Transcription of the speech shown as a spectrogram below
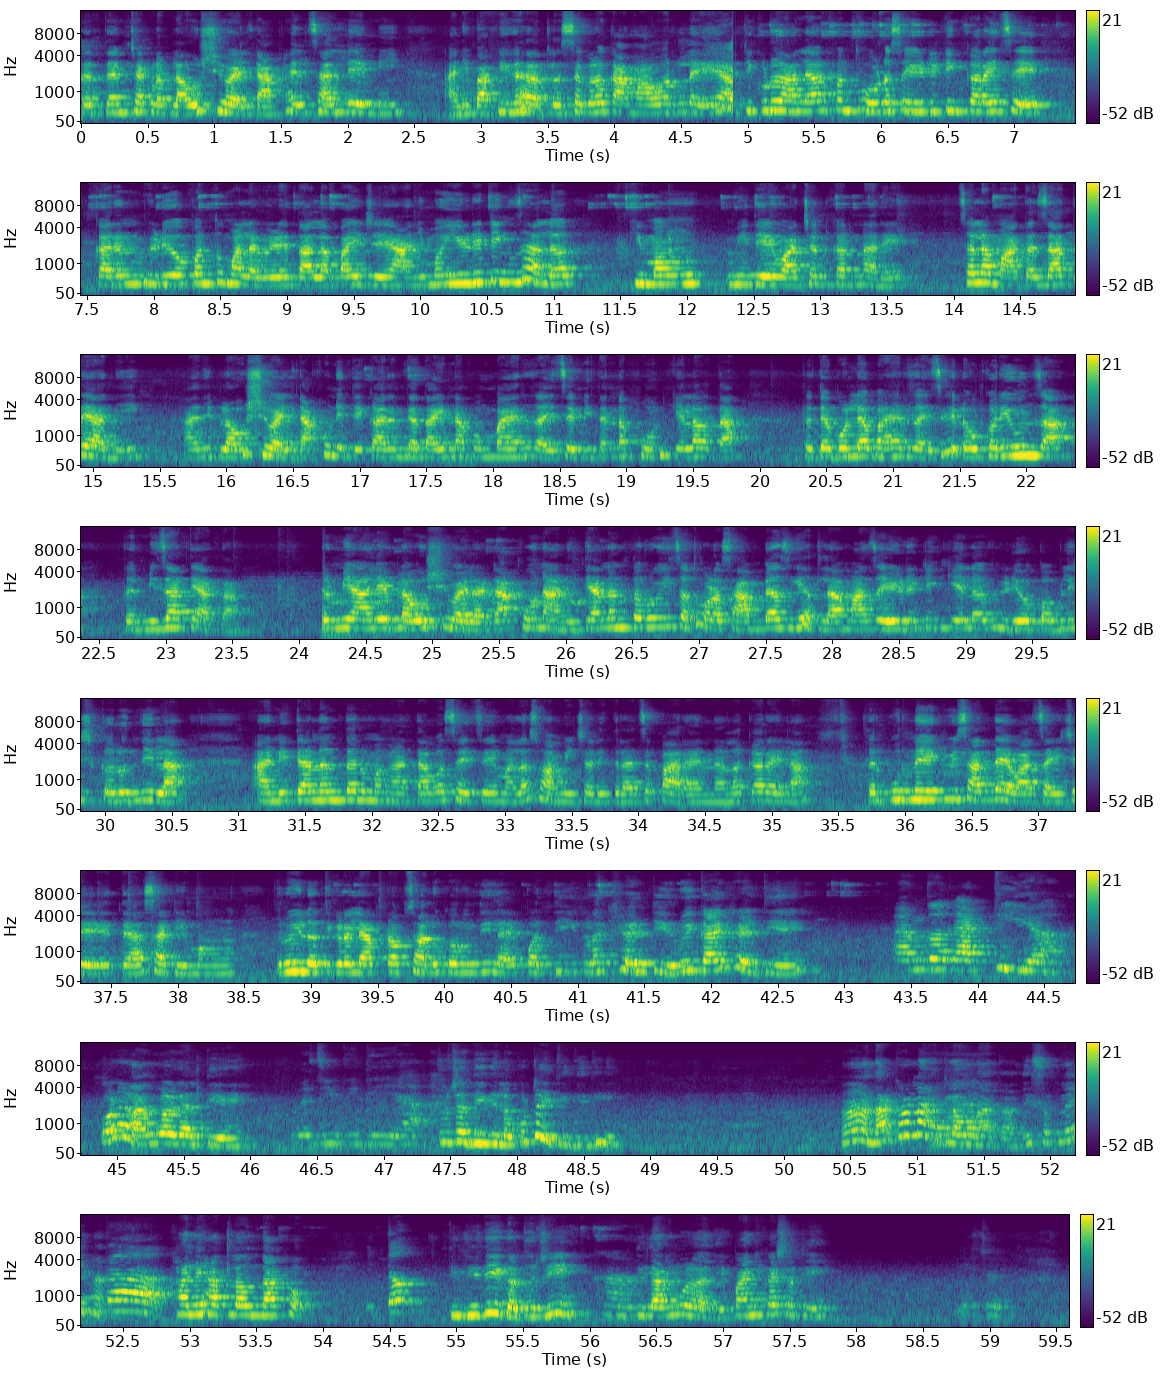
तर त्यांच्याकडं ब्लाऊज शिवायला टाकायला चालले मी. आणि बाकी घरातलं सगळं काम आवरलंय. तिकडून आल्यावर पण थोडंसं एडिटिंग करायचं आहे कारण व्हिडिओ पण तुम्हाला वेळेत आला पाहिजे. आणि मग एडिटिंग झालं की मग मी ते वाचन करणार आहे. चला मग आता जाते आधी. आधी ब्लाऊज शिवायला टाकून येते. कारण त्या ताईंना पण बाहेर जायचं मी त्यांना फोन केला होता. तर त्या बोलल्या बाहेर जायचं आहे लवकर येऊन जा. तर मी जाते आता. तर मी आले ब्लाऊज शिवायला टाकून आणि त्यानंतर रोईचा थोडासा अभ्यास घेतला. माझं एडिटिंग केलं व्हिडिओ पब्लिश करून दिला. आणि त्यानंतर मग आता बसायचं आहे मला स्वामी चरित्राचं पारायणाला करायला. तर पूर्ण एकवीस अध्याय वाचायचे त्यासाठी मग रुईला तिकडे लॅपटॉप चालू करून दिलाय. पती इकडे खेळती. रुई काय खेळतीये? कोणाला आंघोळ घालतीये? तुझ्या दीदीला. कुठे आहे ती दीदी? हा दाखव ना हात लावून आता. दिसत नाही ना? खाली हात लावून दाखव. ती दीदी का तुझी? तिला आंघोळ घालते. पाणी कशात आहे?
